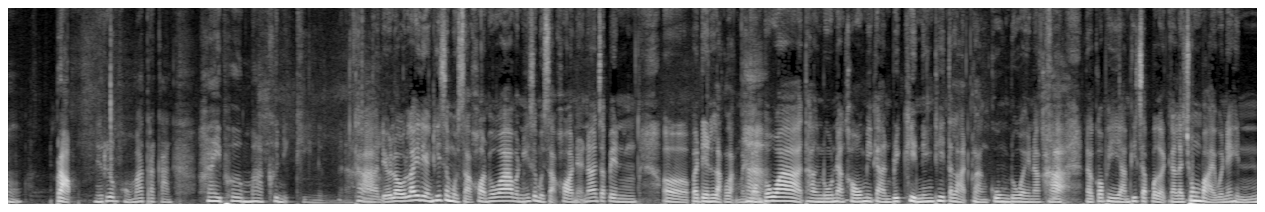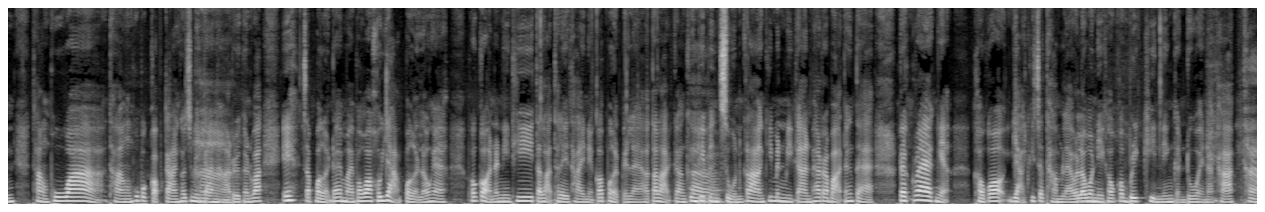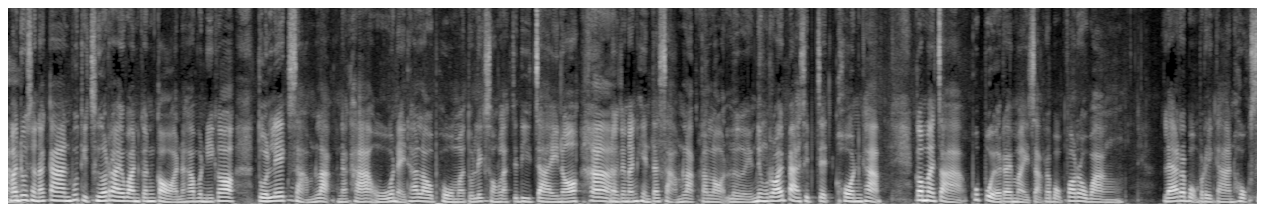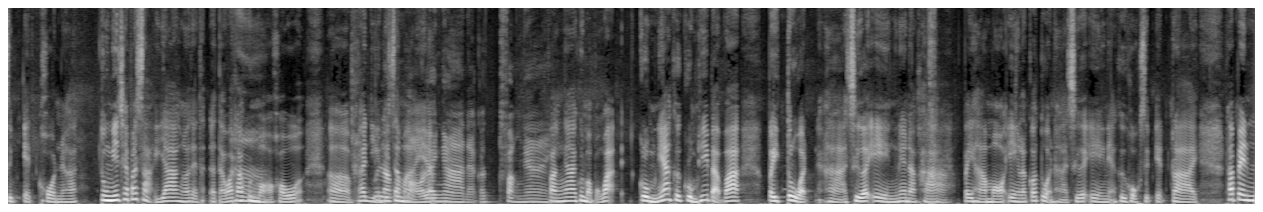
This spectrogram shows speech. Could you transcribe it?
ปรับ ในเรื่องของมาตรการให้เพิ่มมากขึ้นอีกทีหนึ่ง คะค่ะ เดี๋ยวเราไล่เรียงที่สมุทรสาครเพราะว่าวันนี้สมุทรสาครเนี่ยน่าจะเป็นเอ่อประเด็นหลักๆเหมือนกันค่ะเพราะว่าทางนู้นน่ะเขามีการบริกคินนิ่งที่ตลาดกลางกุ้งด้วยนะคะค่ะแล้วก็พยายามที่จะเปิดกันและช่วงบ่ายวันนี้เห็นทางผู้ว่าทางผู้ประกอบการเขาจะมีการค่ะหารือกันว่า เอ๊ะ จะเปิดได้ไหมเพราะว่าเขาอยากเปิดแล้วไง เพราะก่อนอันนี้ที่ตลาดทะเลไทยเนี่ยก็เปิดไปแล้ว ตลาดกลางกุ้งค่ะที่เป็นศูนย์กลางที่มันมีการแพร่ระบาดตั้งแต่แรกๆเนี่ยเขาก็อยากที่จะทำแล้ว แล้ววันนี้เขาก็บริกคินนิ่งกันด้วยนะคะค่ะมาดูสถานการณ์ผู้ติดเชื้อรายวันกันก่อนนะคะ วันนี้ก็ตัวเลข 3 หลักนะคะโอ้วันไหนถ้าเราโผล่มาตัวเลข 2 หลักจะดีใจเนาะค่ะหลังจากนั้นเห็นแต่ 3 หลักตลอดเลย 187 คนค่ะ ก็มาจากผู้ป่วยรายใหม่จากระบบเฝ้าระวัง และระบบบริการ 61 คนนะคะตรงนี้ใช้ภาษายากเนาะแต่แต่แต่ว่าถ้าอ่าคุณหมอเขาเอ่อแพทย์หญิงเวลาพิสคุณหมมัอยอะรายงานน่ะก็ฟังง่าย ฟังง่ายคุณหมอบอกว่า กลุ่มเนี้ยคือกลุ่มที่แบบว่าไปตรวจหาเชื้อเองเนี่ยนะคะค่ะไปหาหมอเองแล้วก็ตรวจหาเชื้อเองเนี่ยคือ 61 ราย ถ้าเป็น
